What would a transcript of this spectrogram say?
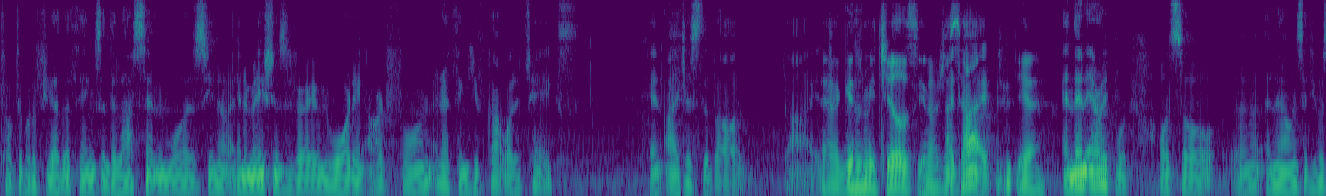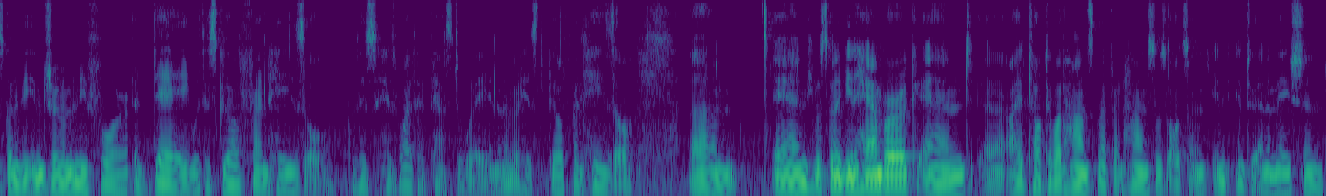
talked about a few other things and the last sentence was you know animation is a very rewarding art form and i think you've got what it takes and i just about died yeah, it gives me chills. You know, i just died yeah. and then eric also uh, announced that he was going to be in germany for a day with his girlfriend hazel because his, his wife had passed away and i remember his girlfriend hazel um, and he was going to be in Hamburg, and uh, I had talked about Hans, my friend Hans, who's also in, in, into animation,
